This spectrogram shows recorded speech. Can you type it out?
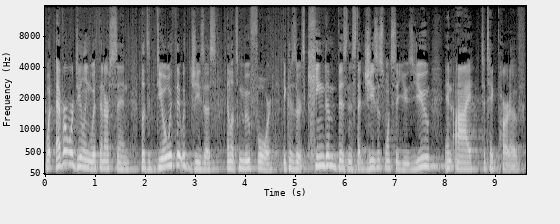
Whatever we're dealing with in our sin, let's deal with it with Jesus and let's move forward because there's kingdom business that Jesus wants to use you and I to take part of.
